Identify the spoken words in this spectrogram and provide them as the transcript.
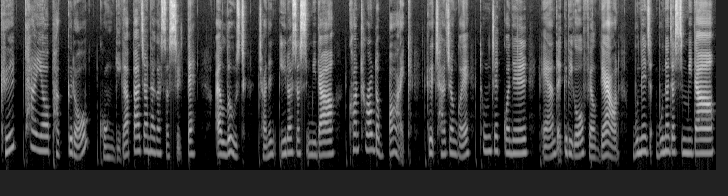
그 타이어 밖으로 공기가 빠져나갔었을 때 I lost. 저는 잃었었습니다. Control the bike. 그 자전거의 통제권을 and 그리고 fell down. 무너져, 무너졌습니다.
